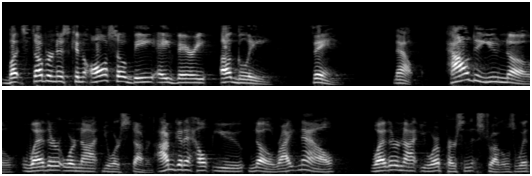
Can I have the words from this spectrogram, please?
but stubbornness can also be a very ugly thing. Now, how do you know whether or not you're stubborn? I'm going to help you know right now whether or not you're a person that struggles with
